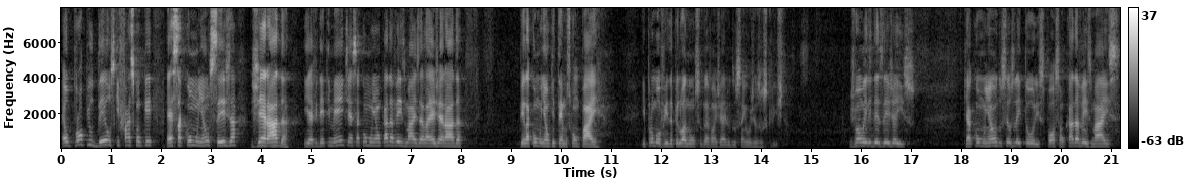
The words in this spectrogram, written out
É o próprio Deus que faz com que essa comunhão seja gerada. E evidentemente essa comunhão cada vez mais ela é gerada pela comunhão que temos com o Pai e promovida pelo anúncio do evangelho do Senhor Jesus Cristo. João ele deseja isso, que a comunhão dos seus leitores possam cada vez mais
